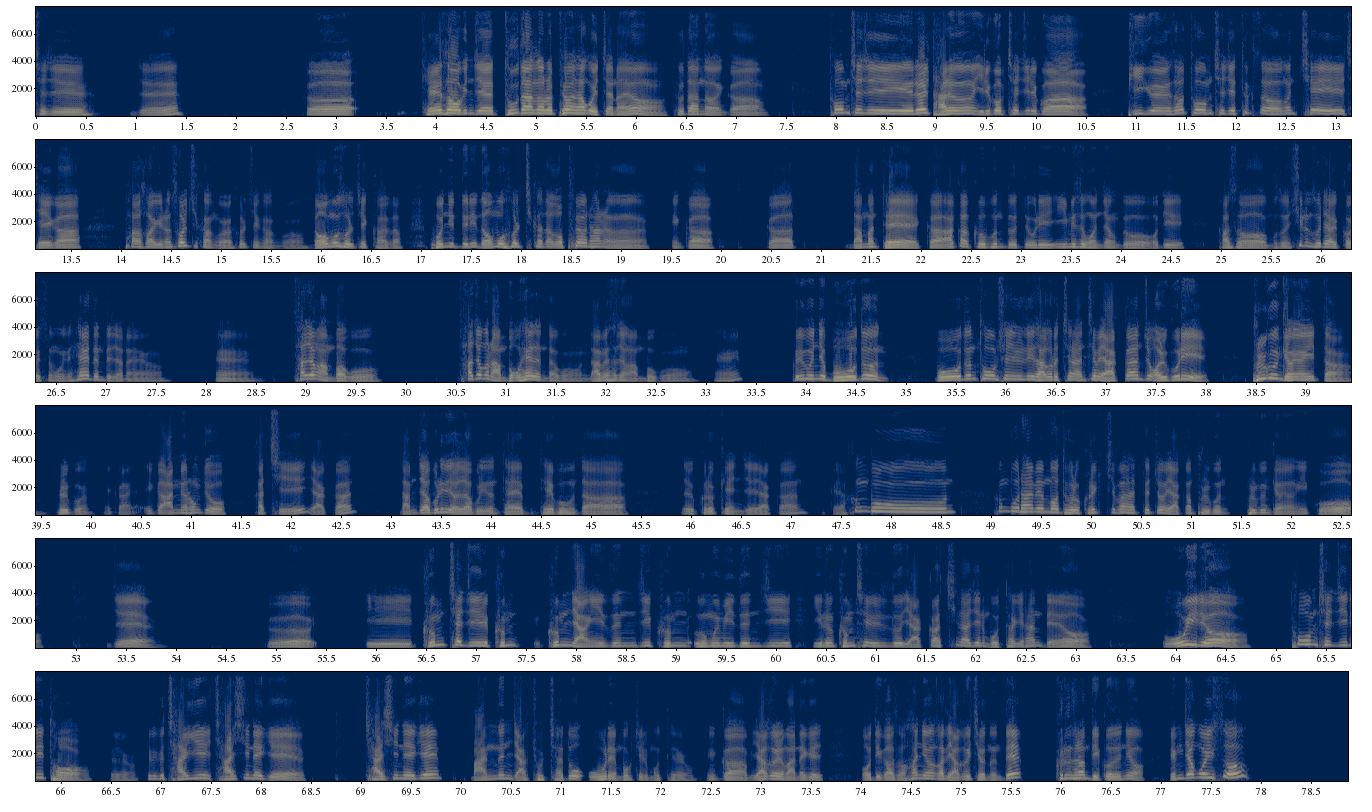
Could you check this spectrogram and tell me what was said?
체질 이제 그 계속 이제 두 단어로 표현하고 있잖아요. 두 단어 그러니까 토음 체질을 다른 일곱 체질과 비교해서 토음 체질 특성은 제일 제가 파악하기는 솔직한 거예요. 솔직한 거. 너무 솔직하다. 본인들이 너무 솔직하다고 표현하는 그러니까 그러니까 남한테 그러니까 아까 그분도 우리 이미승 원장도 어디 가서 무슨 싫은 소리 할 거 있으면 해야 된다잖아요. 예. 사정 안 보고 사정을 안 보고 해야 된다고. 남의 사정 안 보고. 예. 그리고 이제 모든 모든 토음 체질들이 다 그렇지는 않지만 약간 좀 얼굴이 붉은 경향이 있다. 붉은. 그러니까 그러니까 안면 홍조 같이 약간 남자분이든 여자분이든 대, 대부분 다 그렇게 이제 약간 흥분 흥분하면 뭐 그렇겠지만 하여튼 좀 약간 붉은 붉은 경향이 있고 이제 그 이 금체질 금 금양이든지 금음음이든지 이런 금체질도 약과 친하지는 못하긴 한데요. 오히려 토음 체질이 더 그래요. 그리고 자기 자신에게 자신에게 맞는 약조차도 오래 먹지를 못해요. 그러니까 약을 만약에 어디 가서 한의원 가서 약을 지었는데 그런 사람도 있거든요. 냉장고에 있어?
